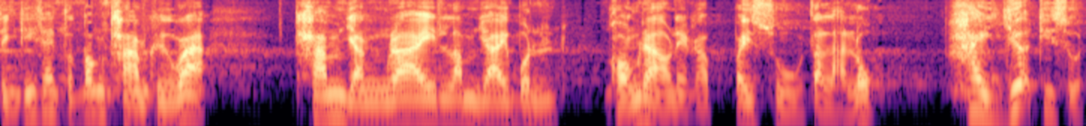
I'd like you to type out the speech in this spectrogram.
สิ่งที่ท่านจะต้องทำคือว่าทำอย่างไรลำไยบนของเราเนี่ยครับไปสู่ตลาดโลกให้เยอะที่สุด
